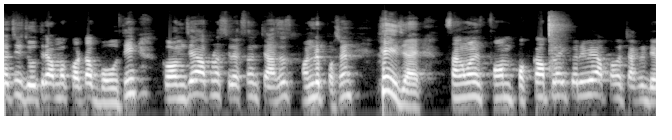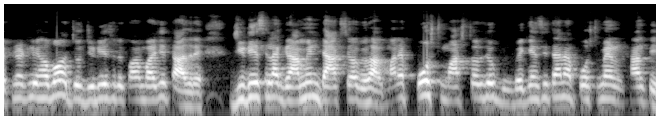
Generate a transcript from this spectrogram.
अच्छी जो थी आम कटअप बहुत ही कम जाए आप सिलेक्शन चान्सेस हंड्रेड परसेंट हो जाए ସାଙ୍ଗମାନେ ଫର୍ମ ପକ୍କା ଆପ୍ଲାଏ କରିବେ ଆପଣଙ୍କ ଚାକିରି ଡେଫିନେଟଲି ହବ ଯୋଉ ଜିଡିଏସ୍ ରିକ୍ୱାରମେଣ୍ଟ ବାହାରିଛି ତା ଦେହରେ ଜିଡିଏସ୍ ହେଲା ଗ୍ରାମୀଣ ଡାକ ସେବା ବିଭାଗ ମାନେ ପୋଷ୍ଟ ମାଷ୍ଟର ଯୋଉ ଭେକେନ୍ସି ଥାଏ ନା ପୋଷ୍ଟମ୍ୟାନ୍ ଥାନ୍ତି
